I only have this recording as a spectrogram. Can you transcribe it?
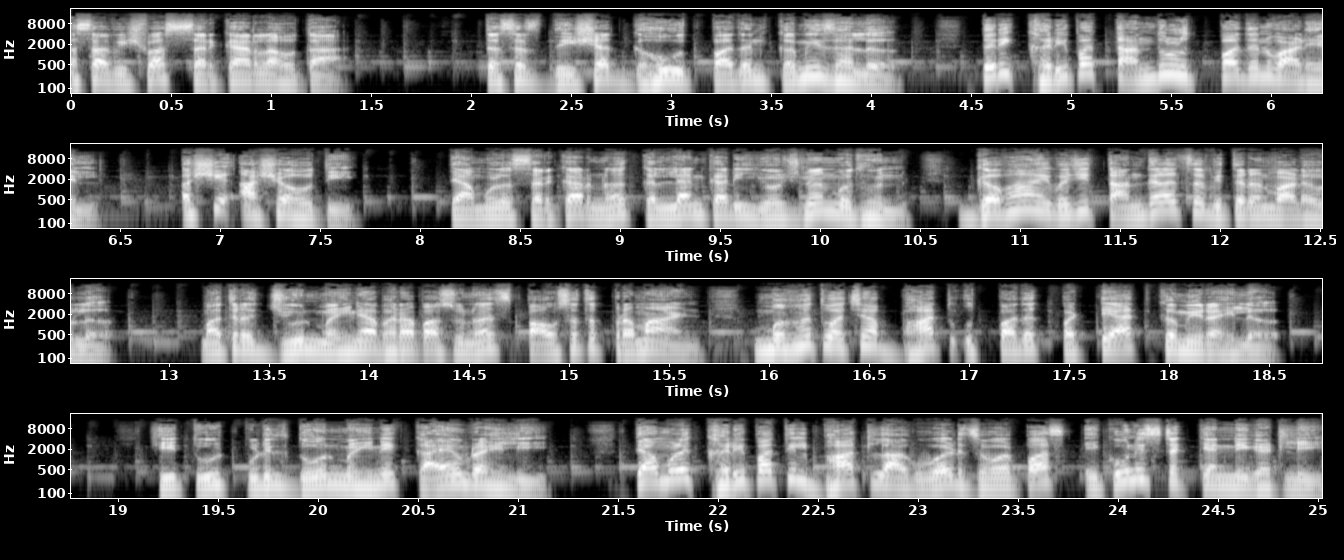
असा विश्वास सरकारला होता. तसंच देशात गहू उत्पादन कमी झालं तरी खरीपात तांदूळ उत्पादन वाढेल अशी आशा होती. त्यामुळं सरकारनं कल्याणकारी योजनांमधून गव्हाऐवजी तांदळाचं वितरण वाढवलं. मात्र जून महिन्याभरापासूनच पावसाचं प्रमाण महत्त्वाच्या भात उत्पादक पट्ट्यात कमी राहिलं. ही तूट पुढील दोन महिने कायम राहिली. त्यामुळे खरीपातील भात लागवड जवळपास एकोणीस टक्क्यांनी घटली.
